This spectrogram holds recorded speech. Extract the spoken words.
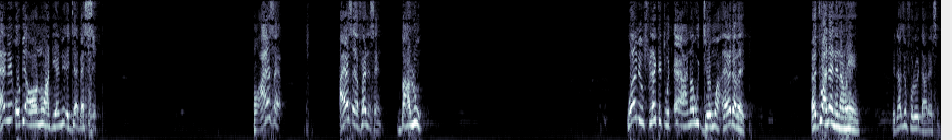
ɛne obi a ɔno adeɛ ne egya bɛhye. Ayɛ sɛ ayɛ sɛ yɛfrɛ sɛn balloon when you inflate it with air ana wogye mu a ɛyɛ dɛ bɛ ɛdu he? It doesn't follow direction.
